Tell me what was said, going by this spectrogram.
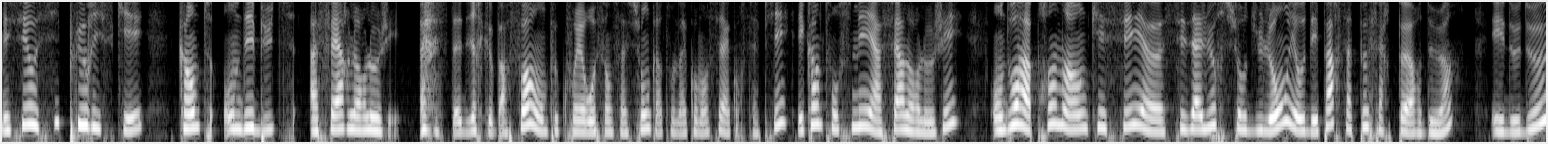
mais c'est aussi plus risqué quand on débute à faire l'horloger. C'est-à-dire que parfois, on peut courir aux sensations quand on a commencé la course à pied, et quand on se met à faire l'horloger, on doit apprendre à encaisser euh, ses allures sur du long, et au départ, ça peut faire peur de 1. Et de deux,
